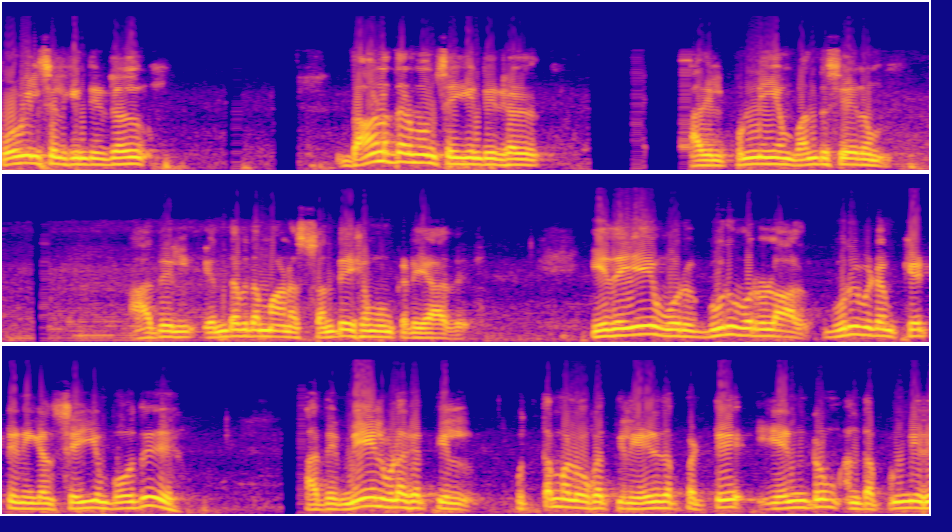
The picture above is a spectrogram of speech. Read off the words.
கோவில் செல்கின்றீர்கள் தான தர்மம் செய்கின்றீர்கள் அதில் புண்ணியம் வந்து சேரும். அதில் எந்த விதமான சந்தேகமும் கிடையாது. இதையே ஒரு குருவருளால் குருவிடம் கேட்டு நீங்கள் செய்யும் போது அது மேல் உலகத்தில் உத்தம லோகத்தில் எழுதப்பட்டு என்றும் அந்த புண்ணிய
